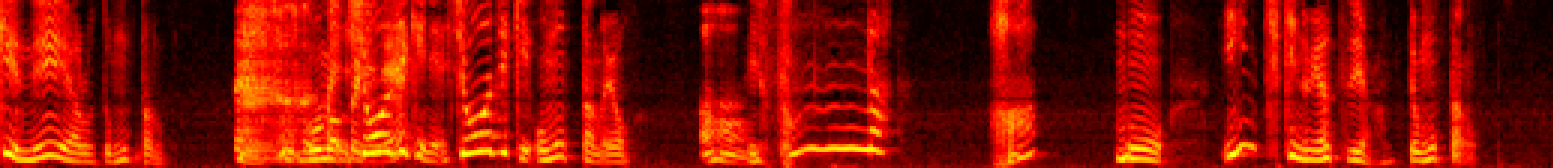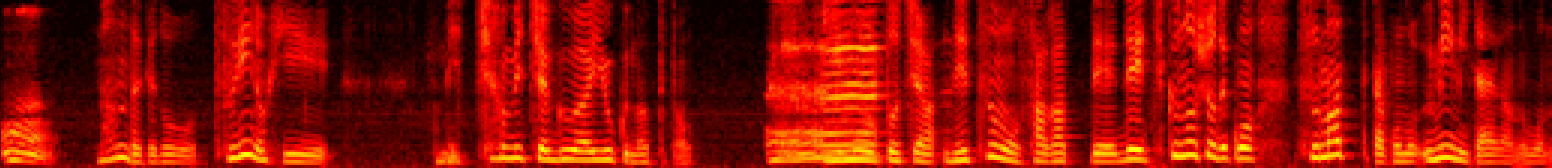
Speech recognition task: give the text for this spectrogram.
けねえやろって思ったの。ごめん、ね正直ね、正直思ったのよ。うんい。や、そんな、は？もう、インチキのやつやんって思ったの。うん。なんだけど、次の日、めちゃめちゃ具合良くなってたの。えー、妹ちゃん。熱も下がって、で、蓄膿症でこの、詰まってたこの海みたいなのも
